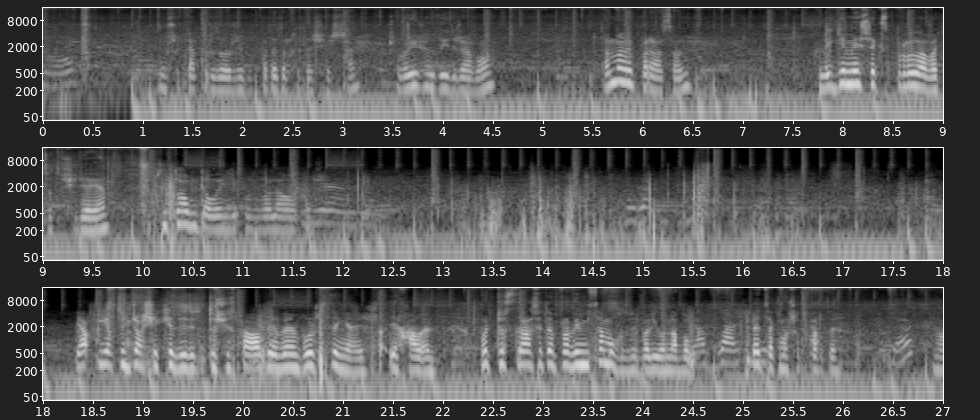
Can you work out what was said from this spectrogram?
No. Muszę kaptur założyć, bo pada trochę deszcz jeszcze. Przewaliliśmy tutaj drzewo. Tam mamy parasol. Ale idziemy jeszcze eksplorować, co tu się dzieje. Tu tą gałęzie powywalało też. Ja, ja w tym czasie, kiedy to się stało, to ja byłem w Olsztynie, jecha- jechałem. Podczas trasy ten prawie mi samochód wywaliło na bok. Ja właśnie, Plecak masz otwarty. tak? No.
